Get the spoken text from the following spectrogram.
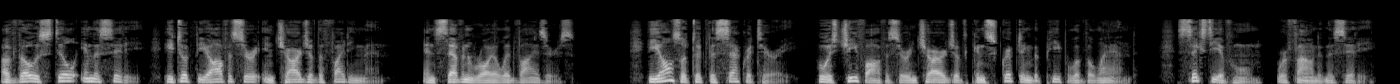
Of those still in the city he took the officer in charge of the fighting men and seven royal advisers. He also took the secretary who was chief officer in charge of conscripting the people of the land 60 of whom were found in the city.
